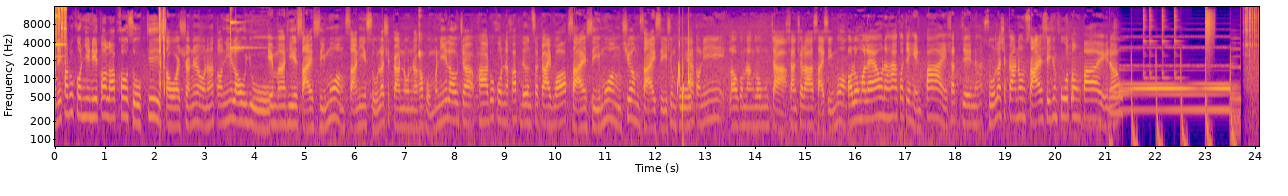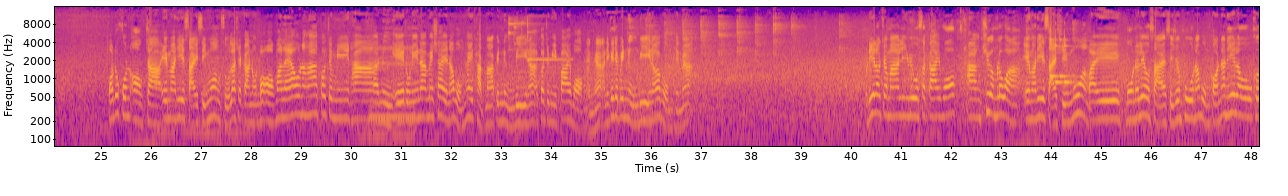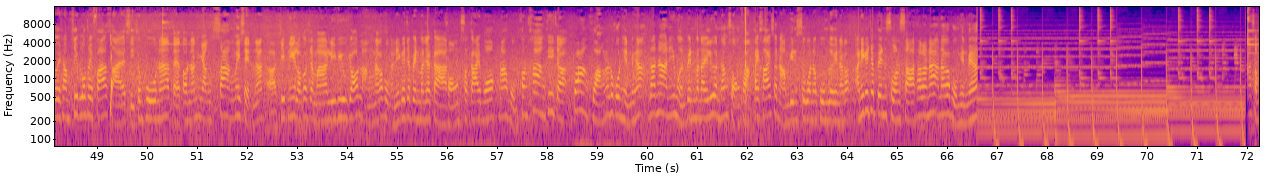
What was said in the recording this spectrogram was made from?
วัสดีครับทุกคนยินดีต้อนรับเข้าสู่กี้สวอชแนลนะฮะตอนนี้เราอยู่ MRT สายสีม่วงสถานีศูนย์ราชการนนท์นะครับผมวันนี้เราจะพาทุกคนนะครับเดินสกายวอล์กสายสีม่วง เชื่อมสายสีชมพูนะตอนนี้เรากำลังลงจากชันชาลาสายสีม่วงพอลงมาแล้วนะฮะก็จะเห็นป้ายชัดเจนนะฮะศูนย์ราชการนนท์สายสีชมพูตรงไปนะครับ อทุกคนออกจาก MRT สายสีม่วงศูนย์ราชการนนท์พอออกมาแล้วนะฮะก็จะมีทาง 1A ตรงนี้นะไม่ใช่นะผมให้ถัดมาเป็น 1B นะก็จะมีป้ายบอกนะเห็นไหมฮะอันนี้ก็จะเป็น 1B นะครับผมเห็นไหมฮะ วันนี้เราจะมารีวิวสกายวอล์กทางเชื่อมระหว่าง MRT สายสีม่วง ไปโมโนเรลสายสีชมพูนะผมก่อนหน้านี้เราเคยทำคลิปรถไฟฟ้าสายสีชมพูนะ แต่ตอนนั้นยังสร้างไม่เสร็จนะคลิปนี้เราก็จะมารีวิวย้อนหลังนะครับผมอันนี้ก็จะเป็นบรรยากาศของสกายวอล์กนะผมค่อนข้างที่จะกว้างขวางนะทุกคนเห็นไหมฮะด้านหน้านี้เหมือนเป็นบันไดเลื่อนทั้งสองฝั่งคล้ายๆ สนามบินสุวรรณภูมิเลยนะครับอันนี้ก็จะเป็นสวนสาธารณะนะครับผมเห็นไหมฮะ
